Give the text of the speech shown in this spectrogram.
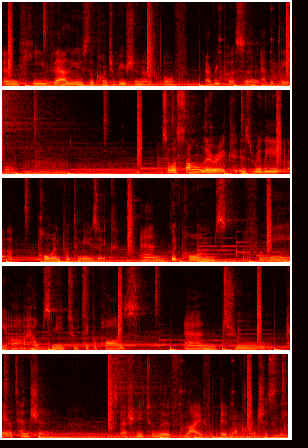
and he values the contribution of, of every person at the table. So a song lyric is really a poem put to music and good poems for me uh, helps me to take a pause and to pay attention, especially to live life a bit more consciously.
